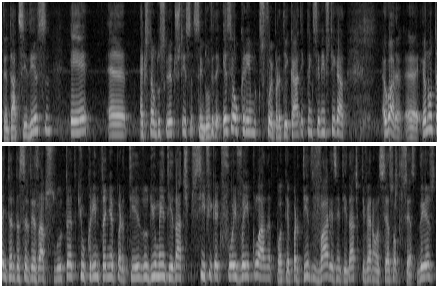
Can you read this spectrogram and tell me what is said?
tentar decidir-se é eh, a questão do segredo de justiça, sem dúvida. Esse é o crime que se foi praticado e que tem que ser investigado. Agora, eh, eu não tenho tanta certeza absoluta de que o crime tenha partido de uma entidade específica que foi veiculada. Pode ter partido de várias entidades que tiveram acesso ao processo, desde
